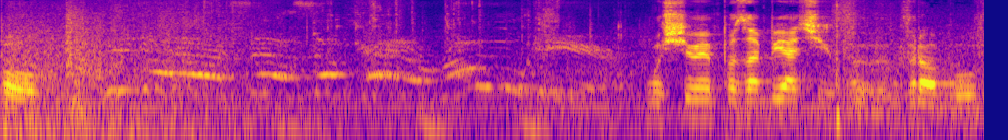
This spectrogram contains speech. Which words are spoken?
Bum. Musimy pozabijać ich wrogów.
